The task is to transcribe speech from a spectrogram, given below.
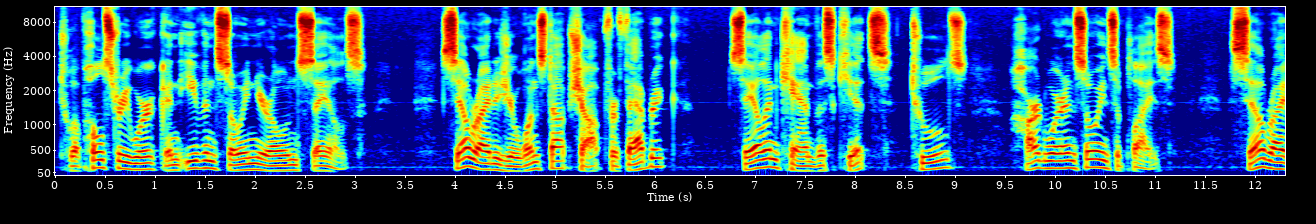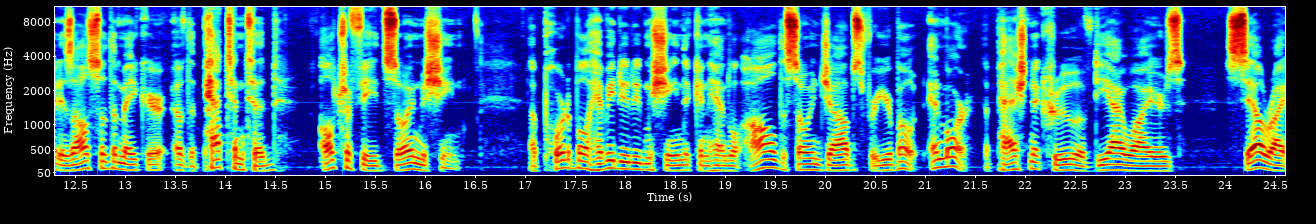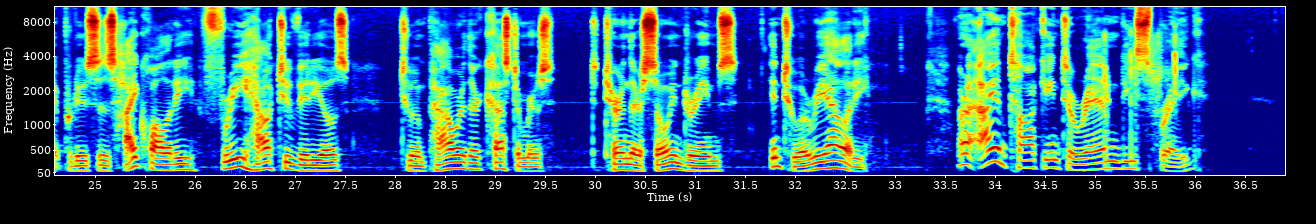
to upholstery work and even sewing your own sails. Sailrite is your one stop shop for fabric, sail and canvas kits, tools, hardware, and sewing supplies. Sailrite is also the maker of the patented UltraFeed sewing machine, a portable heavy duty machine that can handle all the sewing jobs for your boat and more. A passionate crew of DIYers, Sailrite produces high quality, free how to videos to empower their customers to turn their sewing dreams into a reality. All right, I am talking to Randy Sprague.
